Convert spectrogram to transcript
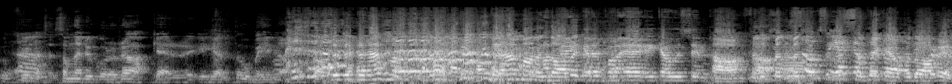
uppfyllelse. Som när du går och röker helt obehindrat. Den här, mannen- Han David... pekade på Erika Osimpan. Ja, men, men, men, Som sen, pekar pekar jag på David.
